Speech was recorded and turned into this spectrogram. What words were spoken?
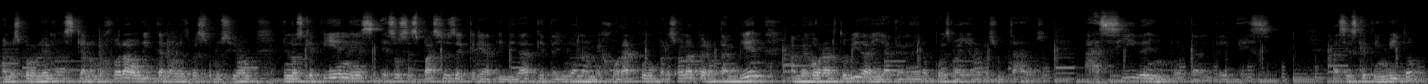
a los problemas que a lo mejor ahorita no les ves solución, en los que tienes esos espacios de creatividad que te ayudan a mejorar como persona, pero también a mejorar tu vida y a tener pues mayores resultados. Así de importante es. Así es que te invito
